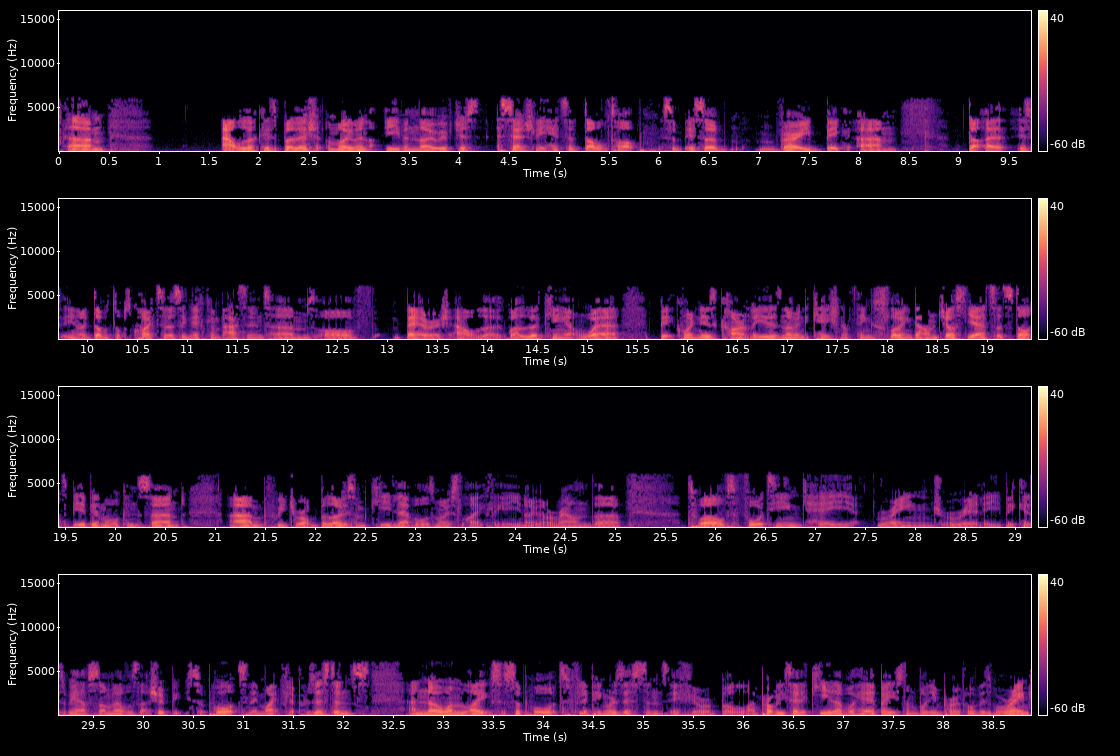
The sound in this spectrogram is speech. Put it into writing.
Um, outlook is bullish at the moment, even though we've just essentially hit a double top. It's a, it's a very big um, uh, is, you know, double top's quite a significant pattern in terms of bearish outlook. But looking at where Bitcoin is currently, there's no indication of things slowing down just yet. So I'd start to be a bit more concerned um, if we drop below some key levels, most likely, you know, around the 12 to 14k range really because we have some levels that should be support and they might flip resistance and no one likes a support flipping resistance if you're a bull. I'd probably say the key level here based on volume profile visible range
